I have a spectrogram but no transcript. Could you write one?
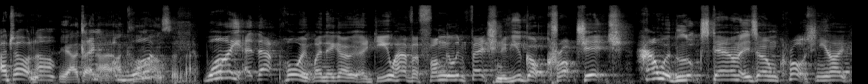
I don't know. Yeah, I don't And know. I can't why, answer that. Why, at that point, when they go, "Uh, "Do you have a fungal infection? Have you got crotch itch?" Howard looks down at his own crotch, and you're like,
